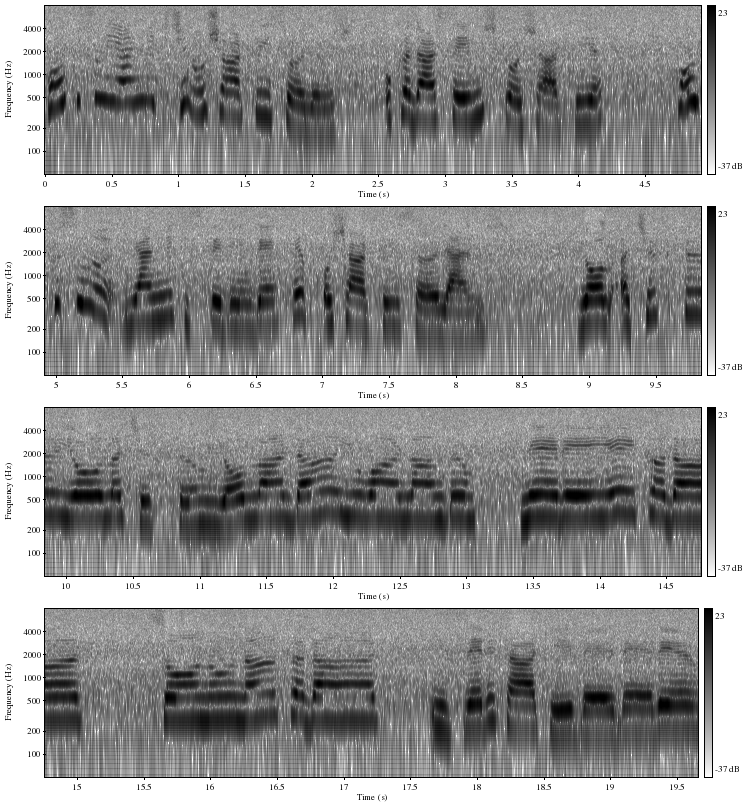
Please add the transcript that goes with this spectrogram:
Korkusunu yenmek için o şarkıyı söylemiş. O kadar sevmiş ki o şarkıyı. Korkusunu yenmek istediğinde hep o şarkıyı söylermiş. Yol açıktı, yola çıktım, yollarda yuvarlandım. Nereye kadar? Sonuna kadar. İzleri takip ederim,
